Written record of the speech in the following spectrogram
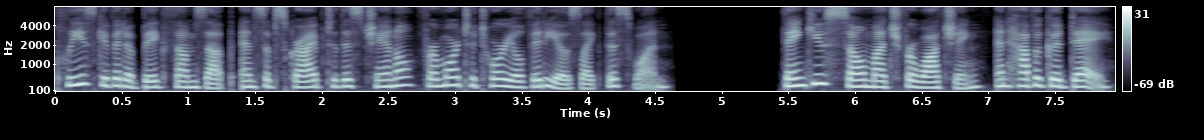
please give it a big thumbs up and subscribe to this channel for more tutorial videos like this one. Thank you so much for watching and have a good day.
